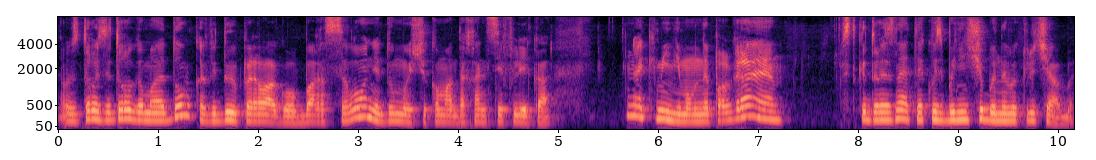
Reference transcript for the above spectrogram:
Ось, друзі, друга моя думка. Віддаю перевагу Барселоні. Думаю, що команда Хансі Фліка, ну, як мінімум, не програє. Все-таки, друзі, знаєте, якось би нічого не виключав би.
